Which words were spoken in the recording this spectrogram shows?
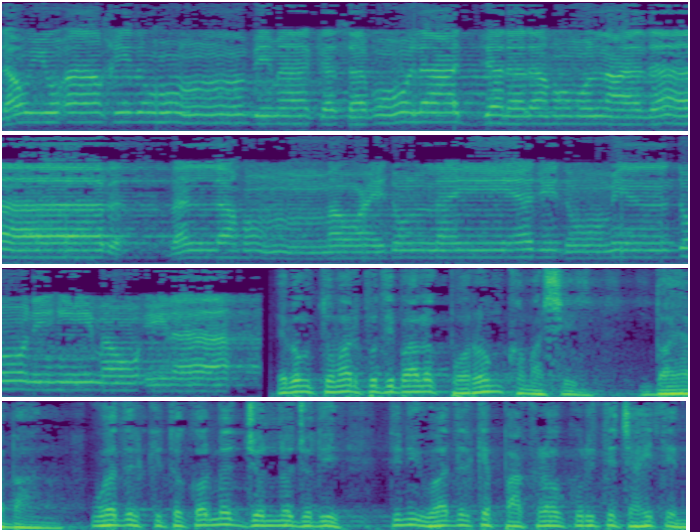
وربك الغفور ذو الرحمة لو يؤاخذهم بما كسبوا لعجل لهم العذاب بل لهم موعد لن يجدوا من دونه موئلا এবং তোমার প্রতিপালক পরম ক্ষমাশীল দয়াবান উহাদের কৃতকর্মের জন্য যদি তিনি উহাদেরকে পাকড়াও করিতে চাহিতেন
